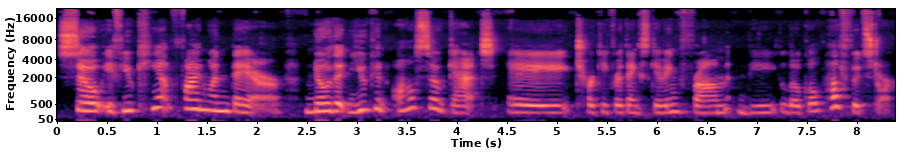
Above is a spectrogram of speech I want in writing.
So if you can't find one there, know that you can also get a turkey for Thanksgiving from the local health food store.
